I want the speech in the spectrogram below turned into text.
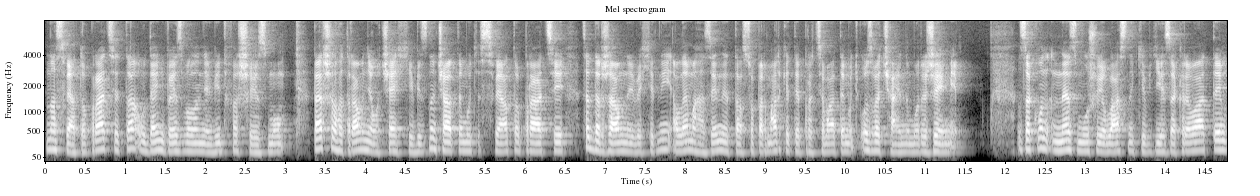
на свято праці та у день визволення від фашизму. 1 травня у Чехії відзначатимуть свято праці. Це державний вихідний, але магазини та супермаркети працюватимуть у звичайному режимі. Закон не змушує власників їх закривати.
